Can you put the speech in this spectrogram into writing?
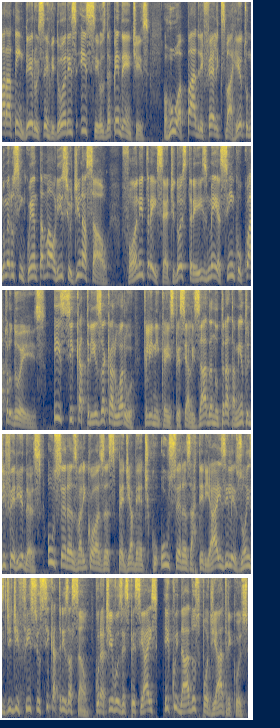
para atender os servidores e seus dependentes. Rua Padre Félix Barreto, número 50, Maurício de Nassau. Fone 37236542. E Cicatriza Caruaru, clínica especializada no tratamento de feridas, úlceras varicosas, pé diabético, úlceras arteriais e lesões de difícil cicatrização, curativos especiais e cuidados podiátricos.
